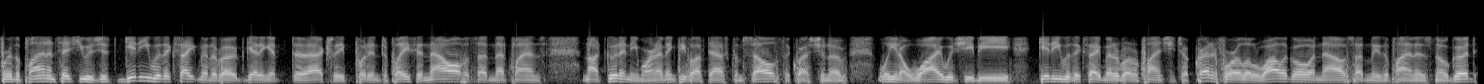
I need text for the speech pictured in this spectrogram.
for the plan and said she was just giddy with excitement about getting it uh, actually put into place and now all of a sudden that plan's not good anymore. And i think people have to ask themselves the question of well you know why would she be giddy with excitement about a plan she took credit for a little while ago and now suddenly the plan is no good?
